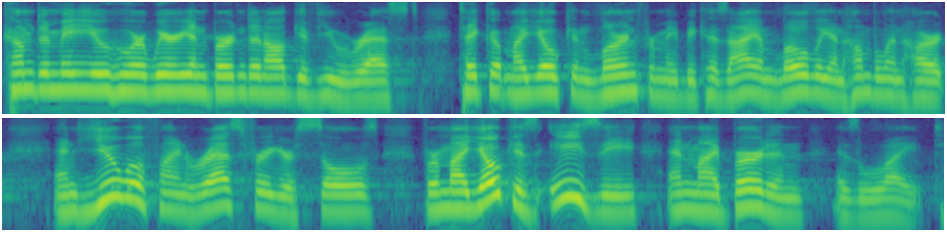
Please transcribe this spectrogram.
Come to me, you who are weary and burdened, and I'll give you rest. Take up my yoke and learn from me, because I am lowly and humble in heart, and you will find rest for your souls. For my yoke is easy and my burden is light.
